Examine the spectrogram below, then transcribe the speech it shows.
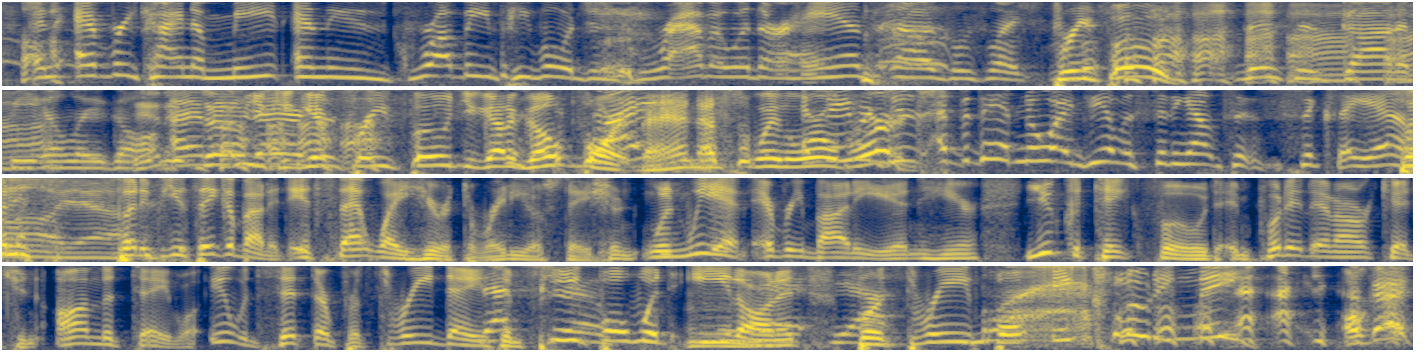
and every kind of meat, and these grubby people would just grab it with their hands, and I was just like, Free food. "This has got to be illegal." I Anytime mean, you can get free food, you got to go for Right? it, man. That's the way the world they works. just- but they had no idea it was sitting out at 6 a.m. But it's Oh, yeah. but if you think about it, it's that way here at the radio station. When we had everybody in here, you could take food and put it in our kitchen on the table. It would sit there for three days, That's and true. people would mm-hmm. eat on it Yeah. for three, four, including me. Okay,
